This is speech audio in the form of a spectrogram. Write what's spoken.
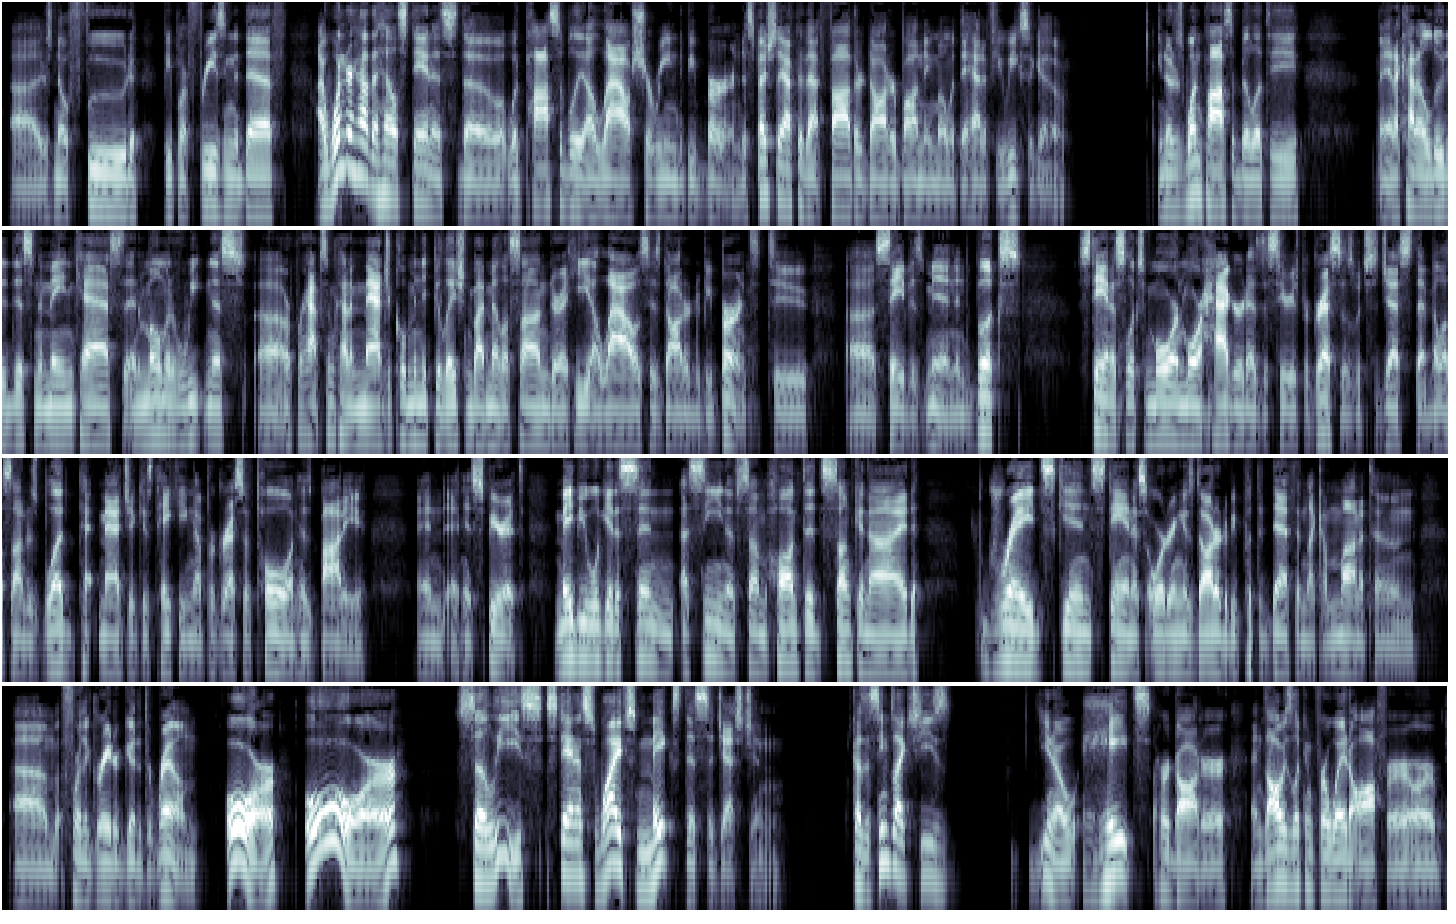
Uh, there's no food. People are freezing to death. I wonder how the hell Stannis, though, would possibly allow Shireen to be burned, especially after that father daughter bonding moment they had a few weeks ago. You know, there's one possibility, and I kind of alluded to this in the main cast. In a moment of weakness, uh, or perhaps some kind of magical manipulation by Melisandre, he allows his daughter to be burnt to uh, save his men. In the books, Stannis looks more and more haggard as the series progresses, which suggests that Melisandre's blood te- magic is taking a progressive toll on his body and and his spirit. Maybe we'll get a sin a scene of some haunted, sunken eyed, grayed skinned Stannis ordering his daughter to be put to death in like a monotone um, for the greater good of the realm. Or or Selyse, Stannis' wife, makes this suggestion because it seems like she's you know hates her daughter and is always looking for a way to offer or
